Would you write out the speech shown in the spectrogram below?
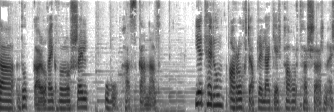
Դա դուք կարող եք որոշել ու հասկանալ։ Եթերում առողջ ապրելակերպ հաղորդաշարն է։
